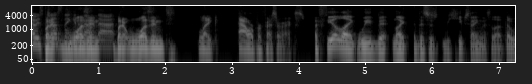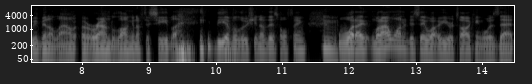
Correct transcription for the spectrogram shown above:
I was but just it thinking wasn't. about that. But it wasn't like our Professor X. I feel like we've been like this is we keep saying this a lot that we've been allowed around long enough to see like the evolution of this whole thing. Mm. What I what I wanted to say while you were talking was that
